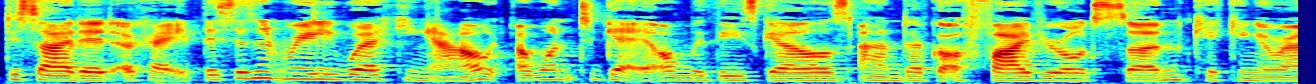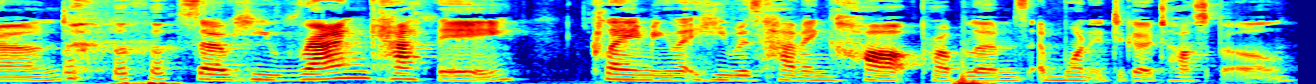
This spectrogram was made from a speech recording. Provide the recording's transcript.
decided, okay, this isn't really working out. I want to get it on with these girls, and I've got a five year old son kicking around. so he rang Kathy, claiming that he was having heart problems and wanted to go to hospital.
